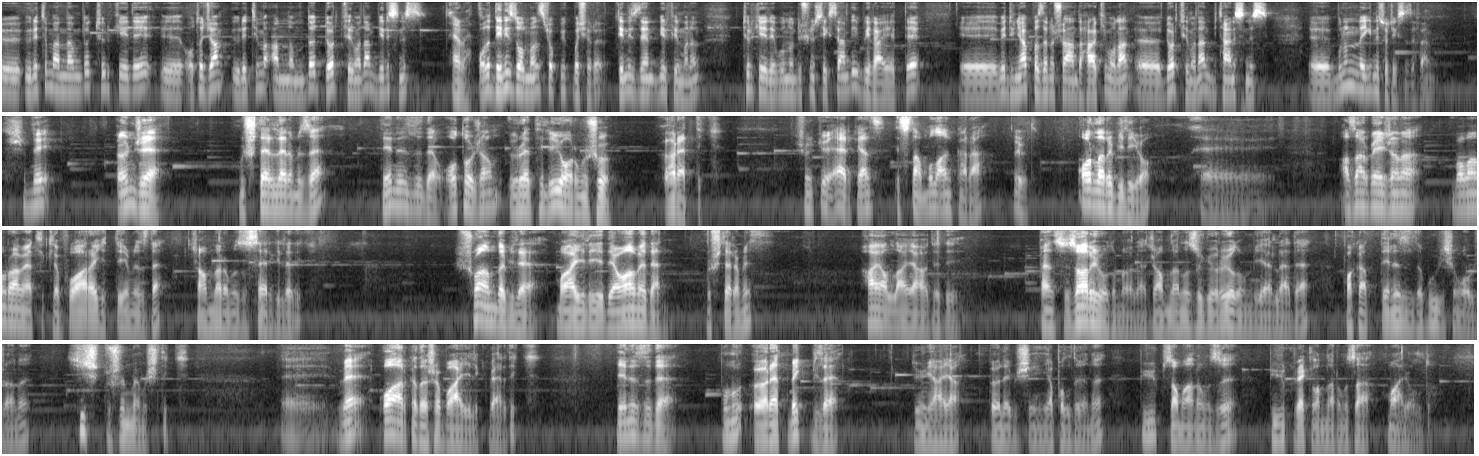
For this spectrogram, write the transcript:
Ee, Üretim anlamında Türkiye'de e, otocam üretimi anlamında dört firmadan birisiniz. Evet. O da Denizli olmanız çok büyük başarı. Denizli'den bir firmanın Türkiye'de bulunduğunu düşünün 81 vilayette e, ve dünya pazarına şu anda hakim olan e, dört firmadan bir tanesiniz. E, bununla ilgili ne söyleyeceksiniz efendim? Şimdi önce müşterilerimize Denizli'de otocam üretiliyormuşu öğrettik. Çünkü herkes İstanbul, Ankara Evet. oraları biliyor. Ee, Azerbaycan'a babam rahmetlikle fuara gittiğimizde camlarımızı sergiledik. Şu anda bile bayiliği devam eden müşterimiz hay Allah ya dedi. Ben sizi arıyordum öyle. Camlarınızı görüyordum bir yerlerde. Fakat Denizli'de bu işin olacağını hiç düşünmemiştik. Ee, ve o arkadaşa bayilik verdik. Denizli'de bunu öğretmek bile dünyaya böyle bir şeyin yapıldığını büyük zamanımızı büyük reklamlarımıza mal oldu.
